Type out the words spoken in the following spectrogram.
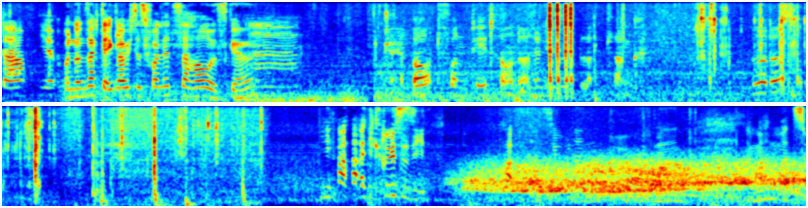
Da, hier. Und dann sagt er, glaube ich, das vorletzte Haus, gell? Mhm. Gebaut von Peter und Anneliese Planck. Hör das? Ja, ich grüße Sie. Dann machen wir zu.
